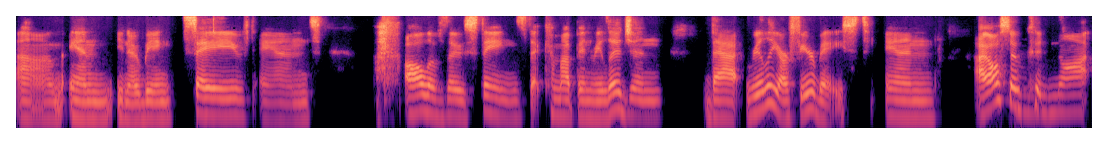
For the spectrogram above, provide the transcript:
um, and you know being saved and all of those things that come up in religion that really are fear based. And I also mm-hmm. could not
